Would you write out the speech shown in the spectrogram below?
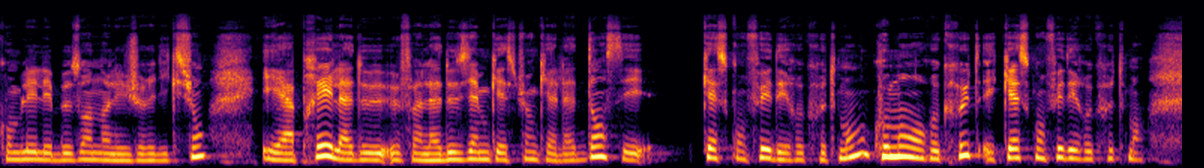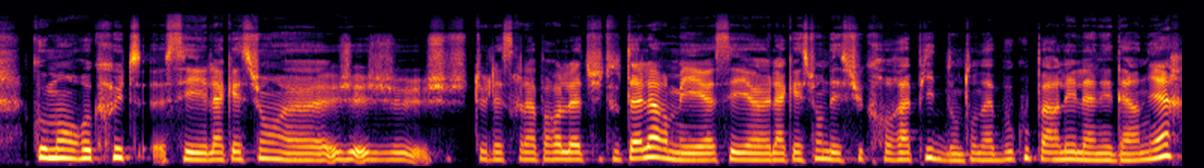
combler les besoins dans les juridictions. Et après, la, enfin, la deuxième question qu'il y a là-dedans, c'est qu'est-ce qu'on fait des recrutements, comment on recrute et qu'est-ce qu'on fait des recrutements. Comment on recrute, c'est la question, euh, je, je, je, te laisserai la parole là-dessus tout à l'heure, mais c'est euh, la question des sucres rapides dont on a beaucoup parlé l'année dernière.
